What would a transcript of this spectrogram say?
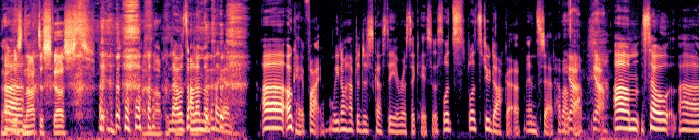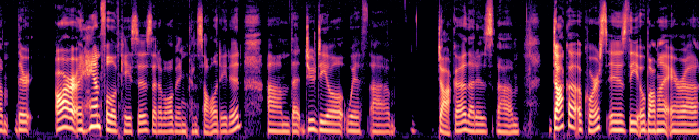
uh, was not discussed. Not that was not on the plan. Uh, okay, fine. We don't have to discuss the ERISA cases. Let's let's do DACA instead. How about yeah, that? Yeah. Um, so um, there are a handful of cases that have all been consolidated um, that do deal with um, DACA. That is, um, DACA, of course, is the Obama era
